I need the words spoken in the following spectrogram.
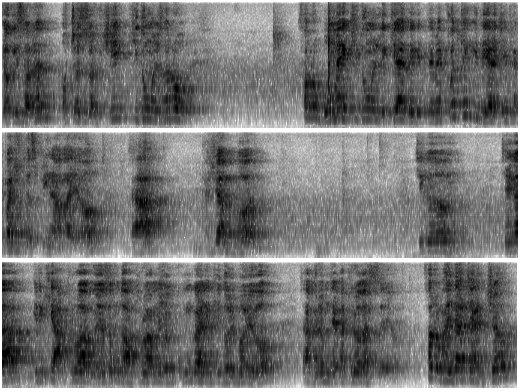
여기서는 어쩔 수 없이 기둥을 서로 서로 몸의 기둥을 느껴야 되기 때문에 컨택이 돼야지 180도 스핀이 나와요. 자, 다시 한번. 지금 제가 이렇게 앞으로 하고 여성도 앞으로 하면 여기 공간이 이렇게 넓어요. 자, 그럼 제가 들어갔어요. 서로 발 닿지 않죠?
